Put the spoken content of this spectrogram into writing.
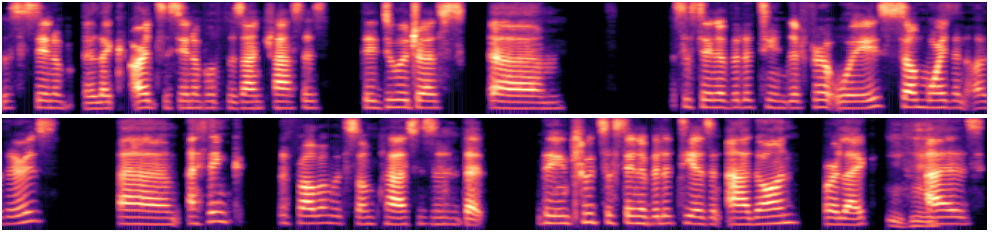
the sustainable, like aren't sustainable design classes, they do address um, sustainability in different ways, some more than others. Um, I think the problem with some classes is that they include sustainability as an add-on or like Mhm. as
